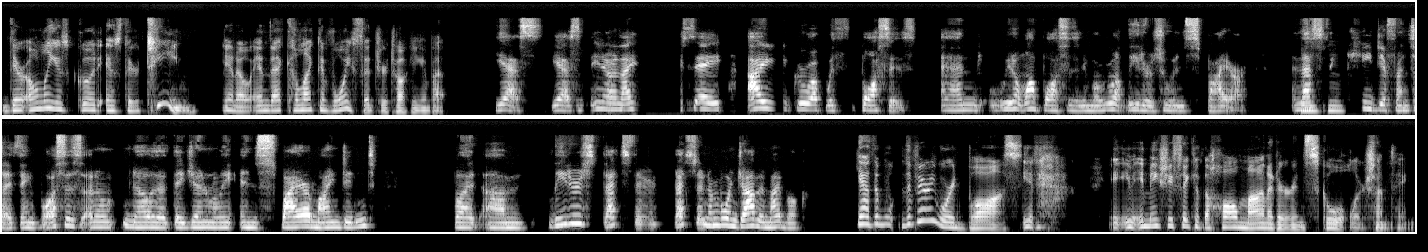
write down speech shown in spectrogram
they're only as good as their team, you know, and that collective voice that you're talking about. Yes, yes. You know, and I say I grew up with bosses, and we don't want bosses anymore. We want leaders who inspire. And that's the Mhm. key difference, I think. Bosses, I don't know that they generally inspire. Mine didn't. But um, leaders that's their that's their number one job in my book. Yeah, the the very word boss it it, it makes you think of the hall monitor in school or something.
